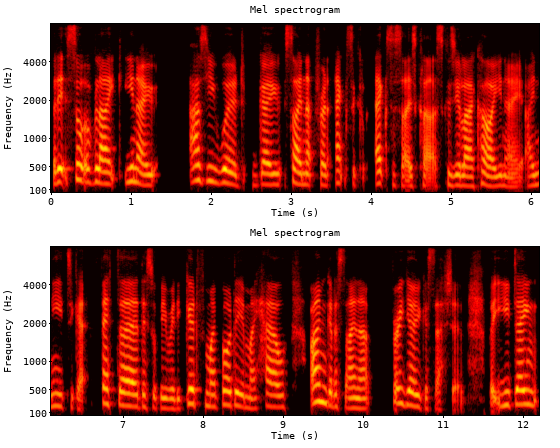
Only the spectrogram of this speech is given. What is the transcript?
but it's sort of like you know as you would go sign up for an ex- exercise class because you're like oh you know i need to get fitter this will be really good for my body and my health i'm going to sign up for a yoga session. But you don't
